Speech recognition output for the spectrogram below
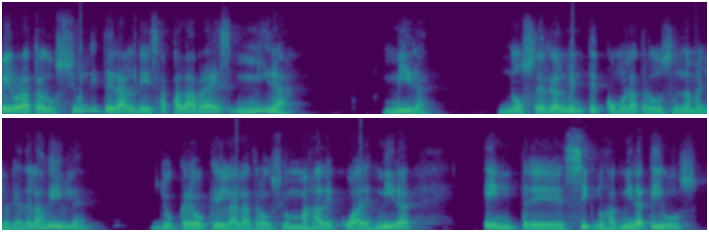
Pero la traducción literal de esa palabra es mira, mira. No sé realmente cómo la traducen la mayoría de las Biblias, yo creo que la, traducción más adecuada es mira entre signos admirativos,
